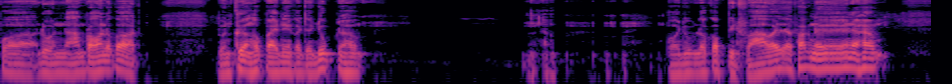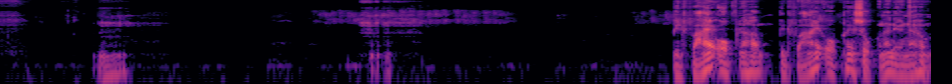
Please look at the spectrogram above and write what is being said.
พอโดนน้ำร้อนแล้วก็โดนเครื่องเข้าไปเนี่ยก็จะยุบนะครับครับพอยุบแล้วก็ปิดฝาไว้สักพักหนึงนะครับปิดฝาให้อบนะครับ ปิดฝาให้อบให้สุกนั่นเองนะครับ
